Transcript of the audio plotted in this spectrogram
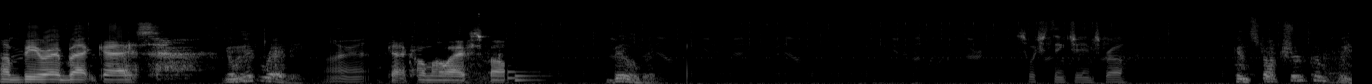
I'll be right back, guys. Unit ready. All right. Gotta call my wife's phone. Building. So what you think, James, bro? Construction complete.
